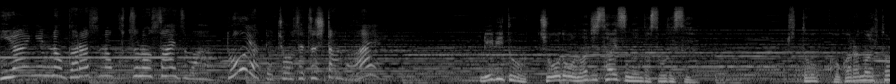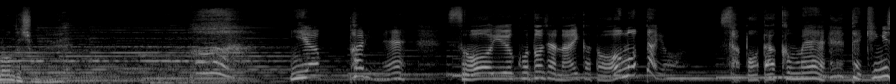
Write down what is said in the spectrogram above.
依頼人のガラスの靴のサイズはどうやって調節したんだい？リリとちょうど同じサイズなんだそうです。きっと小柄な人なんでしょうね。やっぱりね。そういうことじゃないかと思ったよ。サポーターくんめ敵に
